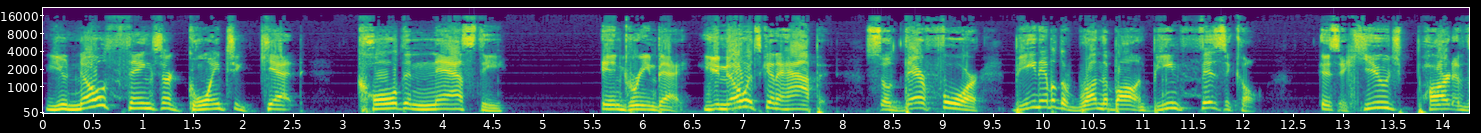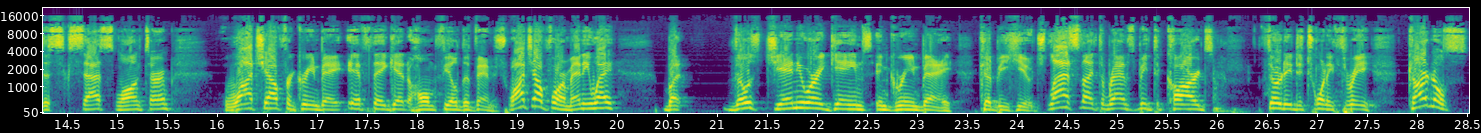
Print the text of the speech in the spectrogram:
you know things are going to get cold and nasty in Green Bay. You know it's going to happen. So, therefore, being able to run the ball and being physical is a huge part of the success long term. Watch out for Green Bay if they get home field advantage. Watch out for them anyway, but those January games in Green Bay could be huge. Last night, the Rams beat the Cards 30 to 23. Cardinals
